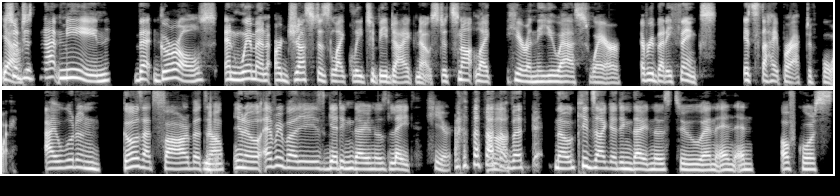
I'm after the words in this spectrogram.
yeah. So does that mean that girls and women are just as likely to be diagnosed? It's not like here in the US where everybody thinks it's the hyperactive boy. I wouldn't go that far, but no. you know, everybody is getting diagnosed late here. Uh-huh. but no, kids are getting diagnosed too. And, and, and of course,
